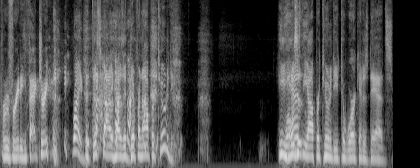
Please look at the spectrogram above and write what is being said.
proofreading factory. Right, but this guy has a different opportunity. He What has the opportunity to work at his dad's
